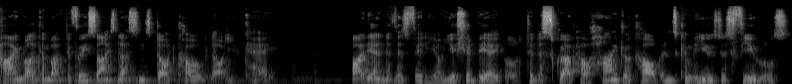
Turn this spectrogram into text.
Hi and welcome back to freesciencelessons.co.uk. By the end of this video, you should be able to describe how hydrocarbons can be used as fuels.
